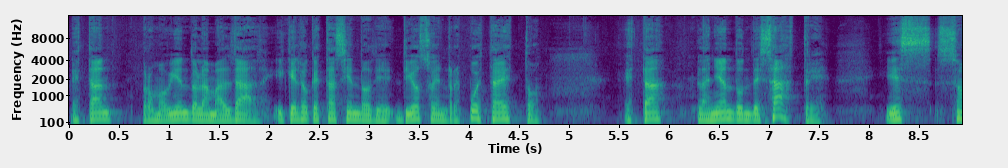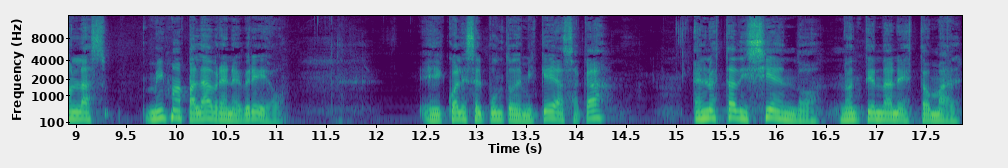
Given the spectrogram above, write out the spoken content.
Están promoviendo la maldad. ¿Y qué es lo que está haciendo Dios en respuesta a esto? Está planeando un desastre. Y es, son las mismas palabras en hebreo. ¿Y cuál es el punto de Miqueas acá? Él no está diciendo, no entiendan esto mal,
